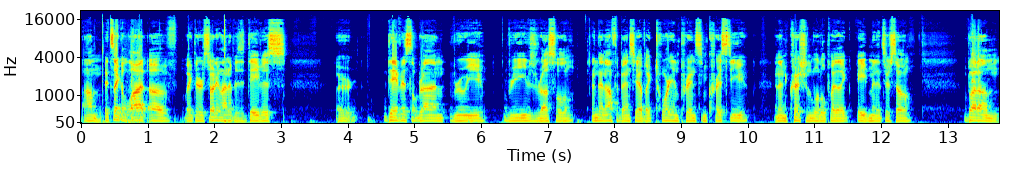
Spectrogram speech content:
um, it's like a lot of like their starting lineup is Davis or Davis, LeBron, Rui, Reeves, Russell, and then off the bench they have like Taurean Prince and Christie, and then Christian Wood will play like eight minutes or so. But um,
